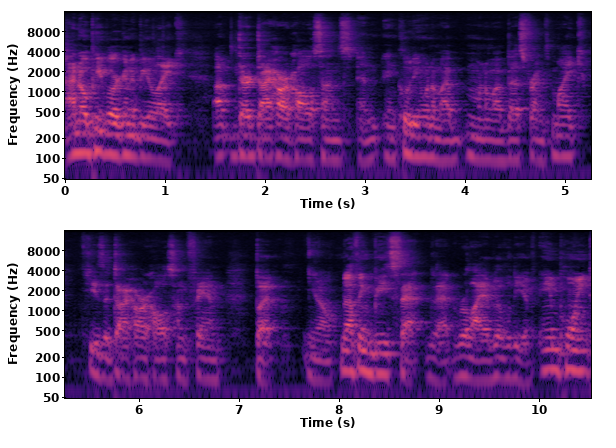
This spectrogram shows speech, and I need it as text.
I know people are going to be like uh, they're diehard holosuns, and including one of my one of my best friends, Mike. He's a diehard holosun fan, but you know nothing beats that that reliability of Aimpoint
